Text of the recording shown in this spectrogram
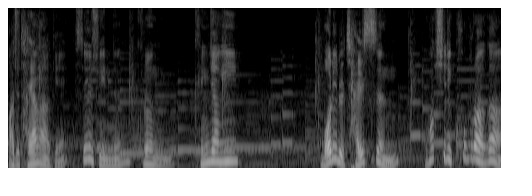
아주 다양하게 쓰일 수 있는 그런 굉장히 머리를 잘 쓴 확실히 코브라가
